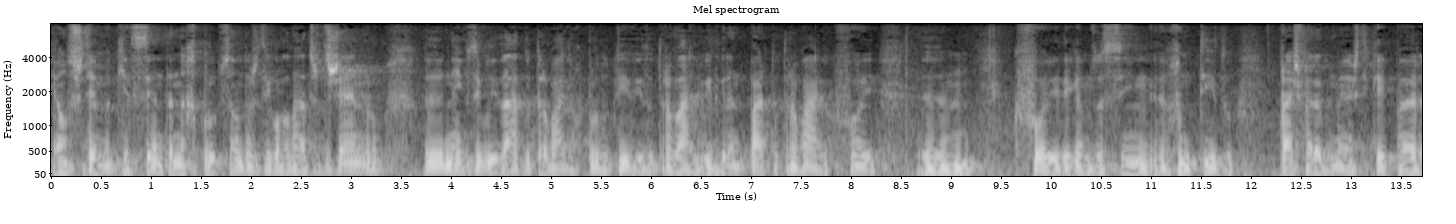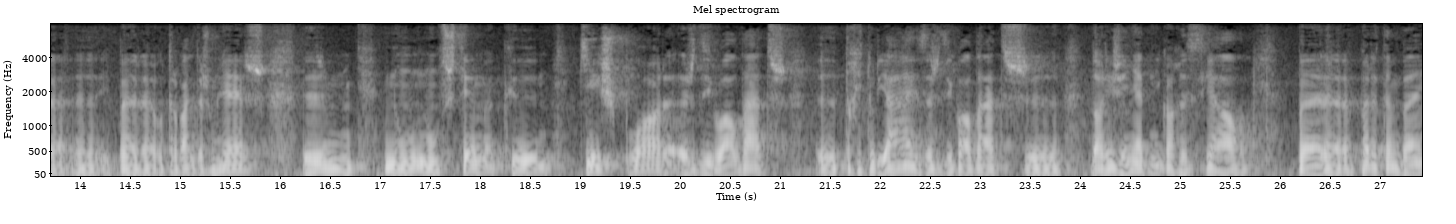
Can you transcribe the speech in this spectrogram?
é um sistema que assenta na reprodução das desigualdades de género, eh, na invisibilidade do trabalho reprodutivo e do trabalho e de grande parte do trabalho que foi, eh, que foi digamos assim, remetido para a esfera doméstica e para, eh, e para o trabalho das mulheres, num, num sistema que, que explora as desigualdades territoriais, as desigualdades de origem étnico-racial, para, para também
